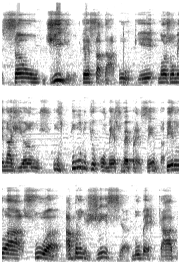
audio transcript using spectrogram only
são dignos dessa data, porque nós homenageamos por tudo que o comércio representa, pela sua abrangência no mercado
